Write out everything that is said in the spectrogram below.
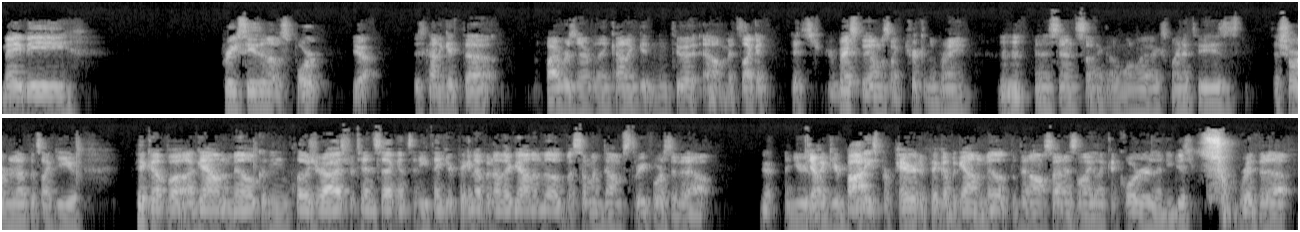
maybe preseason of a sport. Yeah. Just kind of get the fibers and everything kind of getting into it. Um, it's like a it's basically almost like tricking the brain Mhm. in a sense. I think one way I explain it to you is to shorten it up. It's like you pick up a, a gallon of milk and then close your eyes for ten seconds, and you think you're picking up another gallon of milk, but someone dumps three fourths of it out. Yeah. And you're Yep. like your body's prepared to pick up a gallon of milk, but then all of a sudden it's only like a quarter, and then you just rip it up.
